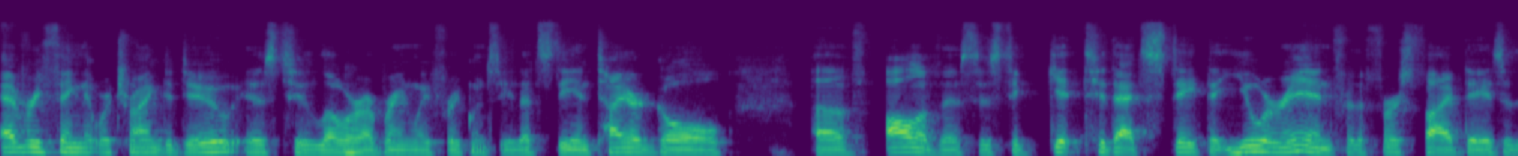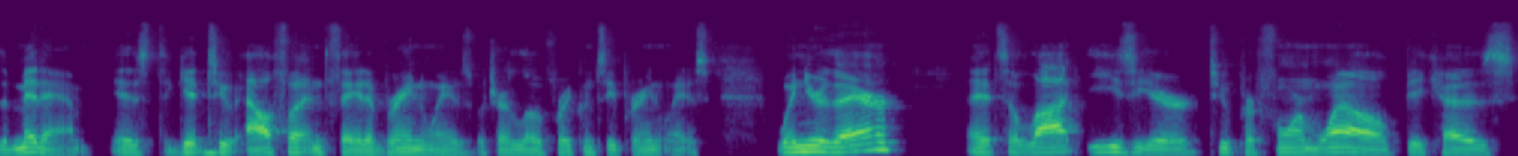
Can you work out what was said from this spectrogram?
everything that we're trying to do is to lower our brainwave frequency. That's the entire goal of all of this is to get to that state that you were in for the first five days of the mid-am is to get to alpha and theta brainwaves, which are low frequency brainwaves. When you're there, it's a lot easier to perform well because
